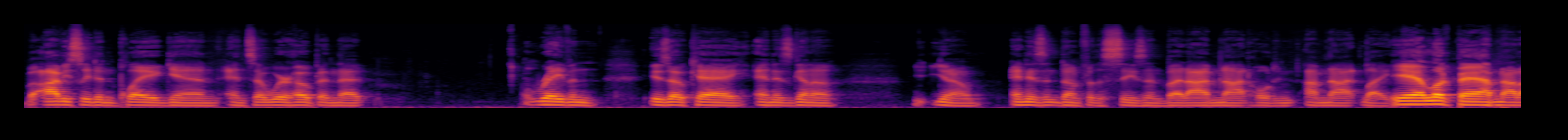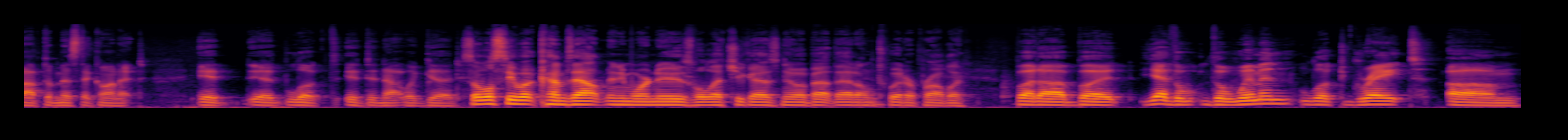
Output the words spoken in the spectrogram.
but obviously didn't play again. And so we're hoping that Raven is okay and is gonna, you know, and isn't done for the season. But I'm not holding. I'm not like. yeah, it looked bad. I'm not optimistic on it. It it looked. It did not look good. so we'll see what comes out. Any more news? We'll let you guys know about that on Twitter probably. But uh, but yeah, the the women looked great. Um,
